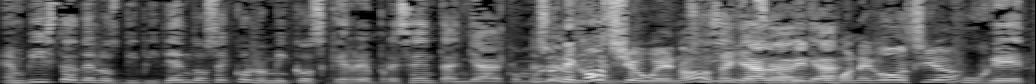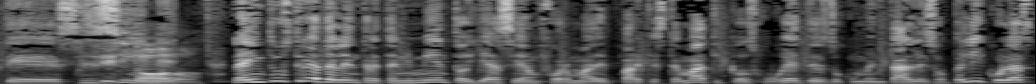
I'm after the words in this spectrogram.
en vista de los dividendos económicos que representan ya como Es un negocio, güey, ¿no? o sea, ya lo ven como negocio. juguetes, Sí, cine. todo. La industria del entretenimiento, ya sea en forma de parques temáticos, juguetes, documentales o películas,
